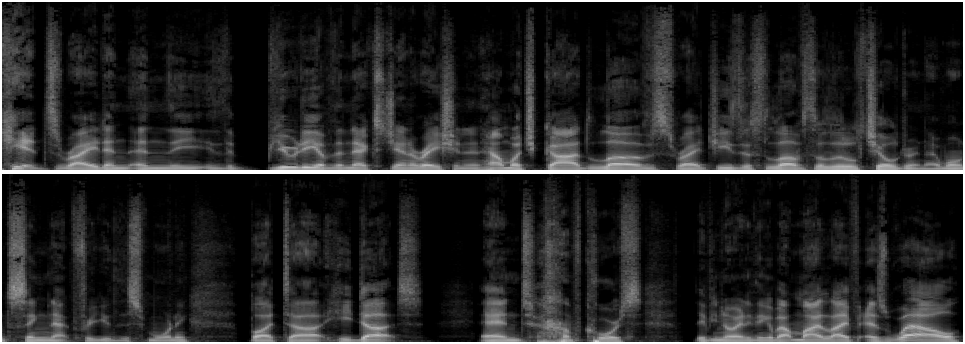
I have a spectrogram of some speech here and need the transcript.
kids, right? And and the the beauty of the next generation and how much God loves, right? Jesus loves the little children. I won't sing that for you this morning, but uh, he does. And of course, if you know anything about my life as well,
